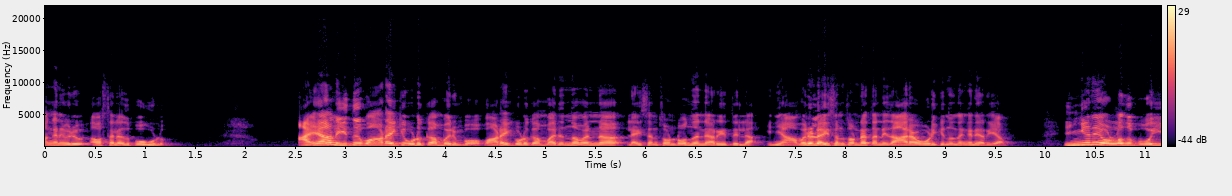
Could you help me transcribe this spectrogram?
അങ്ങനെ ഒരു അവസ്ഥയിൽ അത് പോകുള്ളൂ. അയാൾ ഇത് വാടകയ്ക്ക് കൊടുക്കാൻ വരുമ്പോൾ വാടകയ്ക്ക് കൊടുക്കാൻ വരുന്നവന് ലൈസൻസ് ഉണ്ടോ എന്ന് തന്നെ അറിയത്തില്ല. ഇനി അവന് ലൈസൻസ് ഉണ്ടെങ്കിൽ തന്നെ ഇത് ആരാ ഓടിക്കുന്നത് എങ്ങനെ അറിയാം? ഇങ്ങനെയുള്ളത് പോയി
